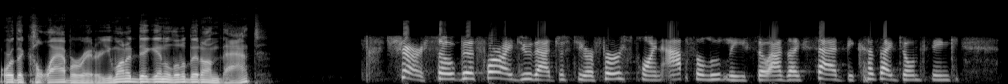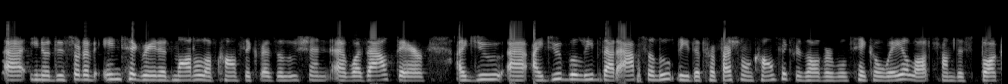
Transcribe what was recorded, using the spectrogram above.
or the collaborator. You want to dig in a little bit on that Sure. So before I do that, just to your first point, absolutely. So as I said, because I don't think uh, you know, this sort of integrated model of conflict resolution uh, was out there. I do, uh, I do believe that absolutely the professional conflict resolver will take away a lot from this book,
